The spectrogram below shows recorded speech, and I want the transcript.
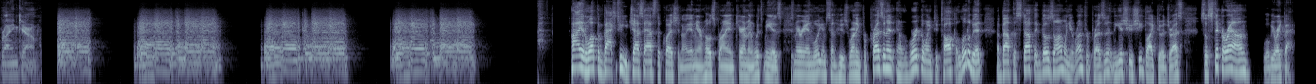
Brian Karem. Hi, and welcome back to Just Ask the Question. I am your host, Brian Karem. And with me is Marianne Williamson, who's running for president. And we're going to talk a little bit about the stuff that goes on when you run for president and the issues she'd like to address. So stick around. We'll be right back.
